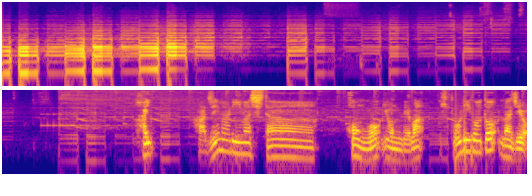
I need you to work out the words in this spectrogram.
はい。始まりました。本を読んでは、独り言ラジオ。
